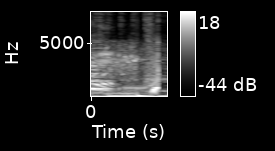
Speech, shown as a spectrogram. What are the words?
Uh.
